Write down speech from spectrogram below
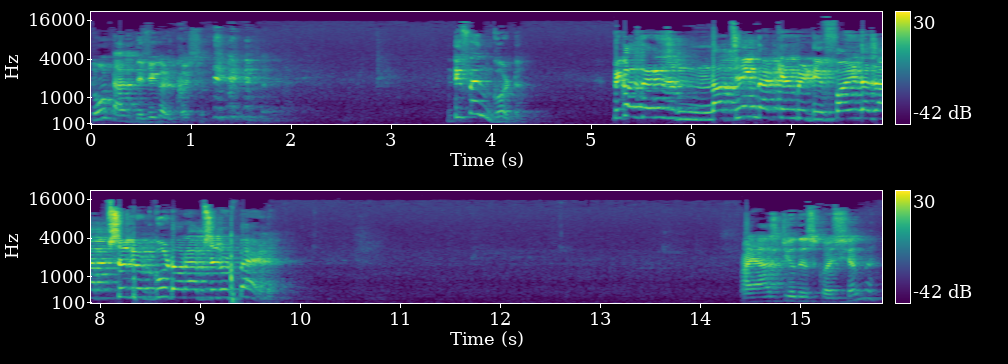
don't ask difficult questions. Define good. Because there is nothing that can be defined as absolute good or absolute bad. I asked you this question,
